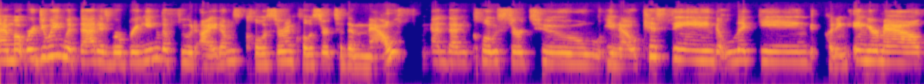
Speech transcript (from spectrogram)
And what we're doing with that is we're bringing the food items closer and closer to the mouth and then closer to, you know, kissing, licking, putting in your mouth,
